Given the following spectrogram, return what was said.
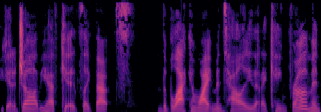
you get a job, you have kids. Like that's the black and white mentality that I came from. And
